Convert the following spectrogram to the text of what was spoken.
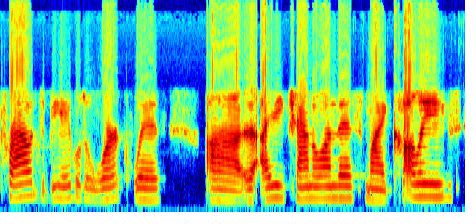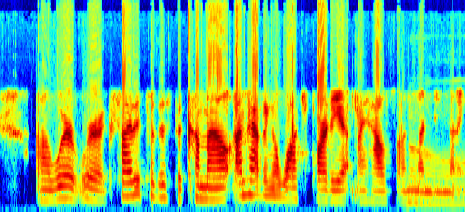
proud to be able to work with uh, the ID channel on this. My colleagues, uh, we're we're excited for this to come out. I'm having a watch party at my house on Monday night,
